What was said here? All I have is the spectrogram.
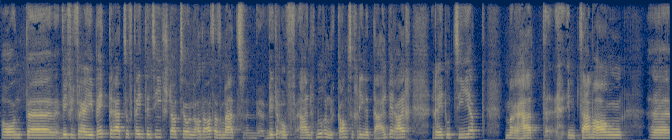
und äh, wie viele freie Betten hat es auf der Intensivstation und all das. Also man hat wieder auf eigentlich nur einen ganz kleinen Teilbereich reduziert. Man hat äh, im Zusammenhang äh,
